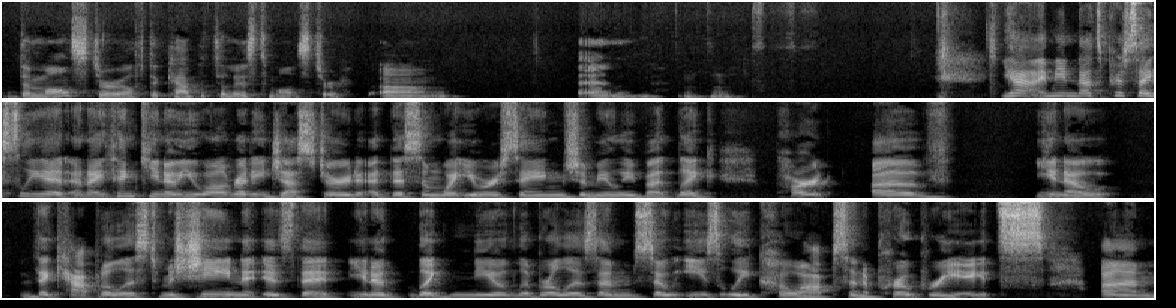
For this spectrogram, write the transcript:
the monster of the capitalist monster um, and mm-hmm. Yeah, I mean, that's precisely it. And I think, you know, you already gestured at this and what you were saying, Jamille, but like part of, you know, the capitalist machine is that you know like neoliberalism so easily co-ops and appropriates um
